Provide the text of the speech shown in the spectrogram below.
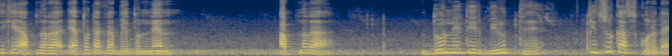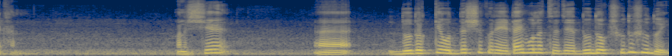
থেকে আপনারা এত টাকা বেতন নেন, আপনারা দুর্নীতির বিরুদ্ধে কিছু কাজ করে দেখান। মানে সে দুদককে উদ্দেশ্য করে এটাই বলেছে যে, দুদক শুধু শুধুই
